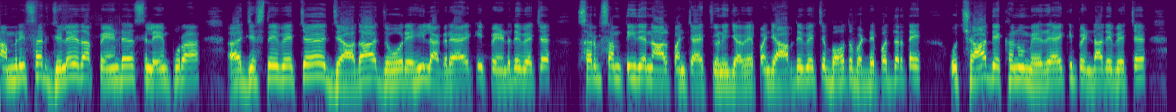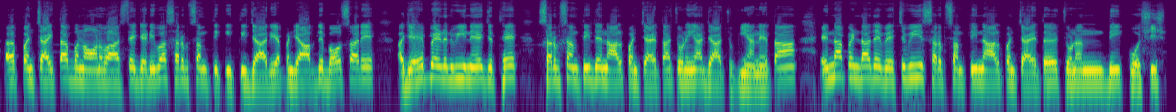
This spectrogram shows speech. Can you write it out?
ਅੰਮ੍ਰਿਤਸਰ ਜ਼ਿਲ੍ਹੇ ਦਾ ਪਿੰਡ ਸਲੇਮਪੁਰਾ ਜਿਸ ਦੇ ਵਿੱਚ ਜ਼ਿਆਦਾ ਜ਼ੋਰ ਇਹੀ ਲੱਗ ਰਿਹਾ ਹੈ ਕਿ ਪਿੰਡ ਦੇ ਵਿੱਚ ਸਰਬਸੰਮਤੀ ਦੇ ਨਾਲ ਪੰਚਾਇਤ ਚੁਣੀ ਜਾਵੇ। ਪੰਜਾਬ ਦੇ ਵਿੱਚ ਬਹੁਤ ਵੱਡੇ ਪੱਧਰ ਤੇ ਉਤਸ਼ਾਹ ਦੇਖਣ ਨੂੰ ਮਿਲ ਰਿਹਾ ਹੈ ਕਿ ਪਿੰਡਾਂ ਦੇ ਵਿੱਚ ਪੰਚਾਇਤਾਂ ਬਣਾਉਣ ਵਾਸਤੇ ਜਿਹੜੀ ਵਾ ਸਰਬਸੰਮਤੀ ਕੀਤੀ ਜਾ ਰਹੀ ਹੈ। ਪੰਜਾਬ ਦੇ ਬਹੁਤ ਸਾਰੇ ਅਜਿਹੇ ਪਿੰਡ ਵੀ ਨੇ ਜਿੱਥੇ ਸਰਬਸੰਮਤੀ ਦੇ ਨਾਲ ਪੰਚਾਇਤਾਂ ਚੁਣੀਆਂ ਜਾ ਚੁੱਕੀਆਂ ਨੇ। ਤਾਂ ਇਹਨਾਂ ਪਿੰਡਾਂ ਦੇ ਵਿੱਚ ਵੀ ਸਰਬਸੰਮਤੀ ਨਾਲ ਪੰਚਾਇਤ ਚੁਣਨ ਦੀ ਕੋਸ਼ਿਸ਼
